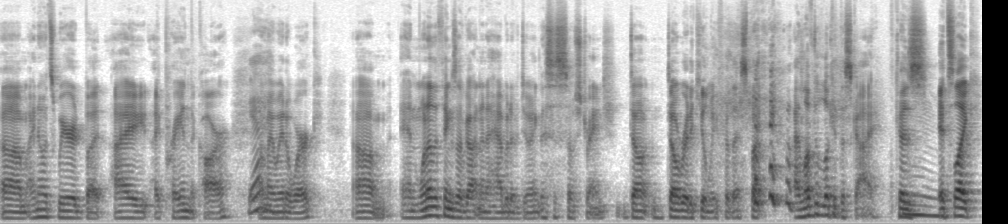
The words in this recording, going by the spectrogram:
um, I know it's weird, but I, I pray in the car Yeah. on my way to work. Um, and one of the things I've gotten in a habit of doing, this is so strange. Don't don't ridicule me for this, but I love to look at the sky because it's like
